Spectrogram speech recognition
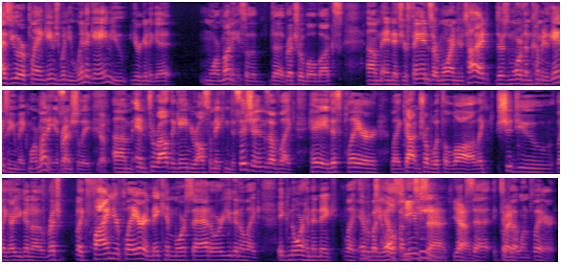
as you are playing games, when you win a game, you you're gonna get more money. So the the retro bowl bucks, um, and if your fans are more on your side, there's more of them coming to the game, so you make more money essentially. Yep. Um, and throughout the game, you're also making decisions of like, hey, this player like got in trouble with the law. Like, should you like, are you gonna like fine your player and make him more sad, or are you gonna like ignore him and make like everybody else on the team sad, yeah. upset except Right. for that one player?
